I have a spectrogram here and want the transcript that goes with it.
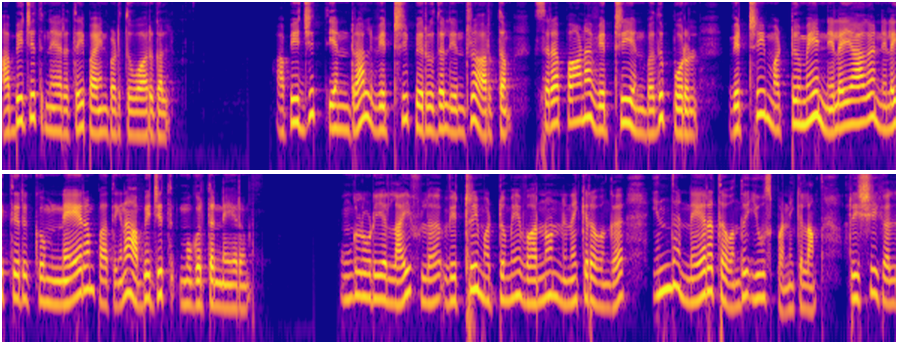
அபிஜித் நேரத்தை பயன்படுத்துவார்கள். அபிஜித் என்றால் வெற்றி பெறுதல் என்று அர்த்தம். சிறப்பான வெற்றி என்பது பொருள். வெற்றி மட்டுமே நிலையாக நிலைத்திருக்கும் நேரம் பார்த்திங்கன்னா அபிஜித் முகூர்த்த நேரம். உங்களுடைய லைஃப்பில் வெற்றி மட்டுமே வரணும்னு நினைக்கிறவங்க இந்த நேரத்தை வந்து யூஸ் பண்ணிக்கலாம். ரிஷிகள்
